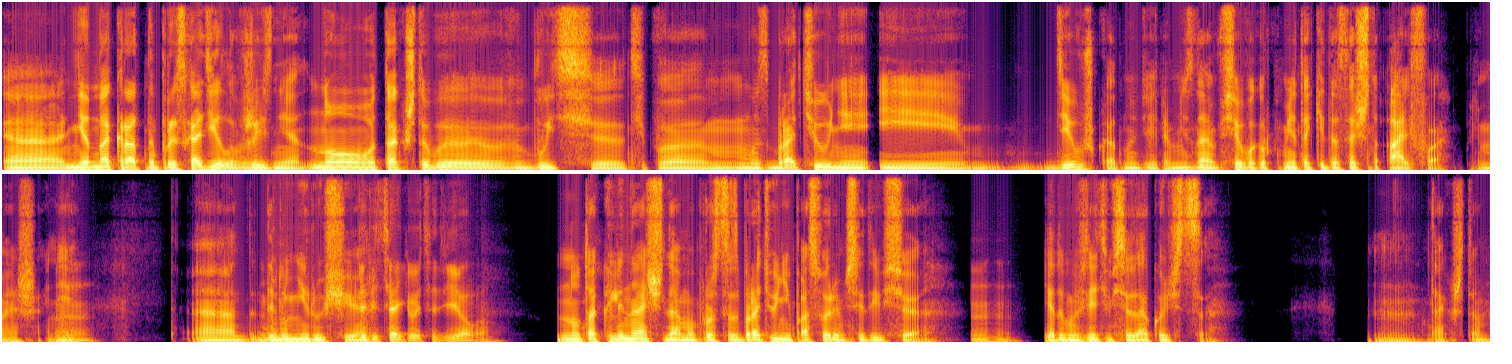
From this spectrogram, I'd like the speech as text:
э, неоднократно происходило в жизни, но вот так, чтобы быть, э, типа, мы с братюней и девушка одно делим. Не знаю, все вокруг меня такие достаточно альфа, понимаешь? Они Мгм. э, доминирующие. Перетягивать одеяло. Ну, так или иначе, да, мы просто с братюней поссоримся, да и все. Мгм. Я думаю, с этим все закончится. Так что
